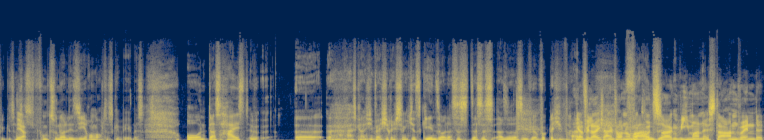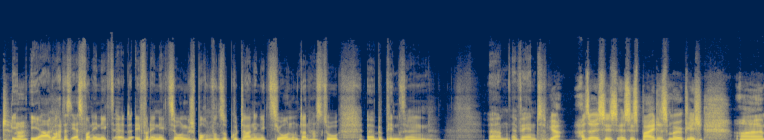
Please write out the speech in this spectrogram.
wie gesagt, ja. Funktionalisierung auch des Gewebes. Und das heißt, äh, weiß gar nicht, in welche Richtung ich jetzt gehen soll. Das ist, das ist, also das sind wirklich Wahnsinn. Ja, vielleicht einfach nur mal kurz sagen, wie man es da anwendet. Ne? Ja, du hattest erst von, Injekt äh, von Injektionen gesprochen, von subkutanen Injektionen und dann hast du äh, Bepinseln ähm, erwähnt. Ja, also es ist, es ist beides möglich. Äh,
